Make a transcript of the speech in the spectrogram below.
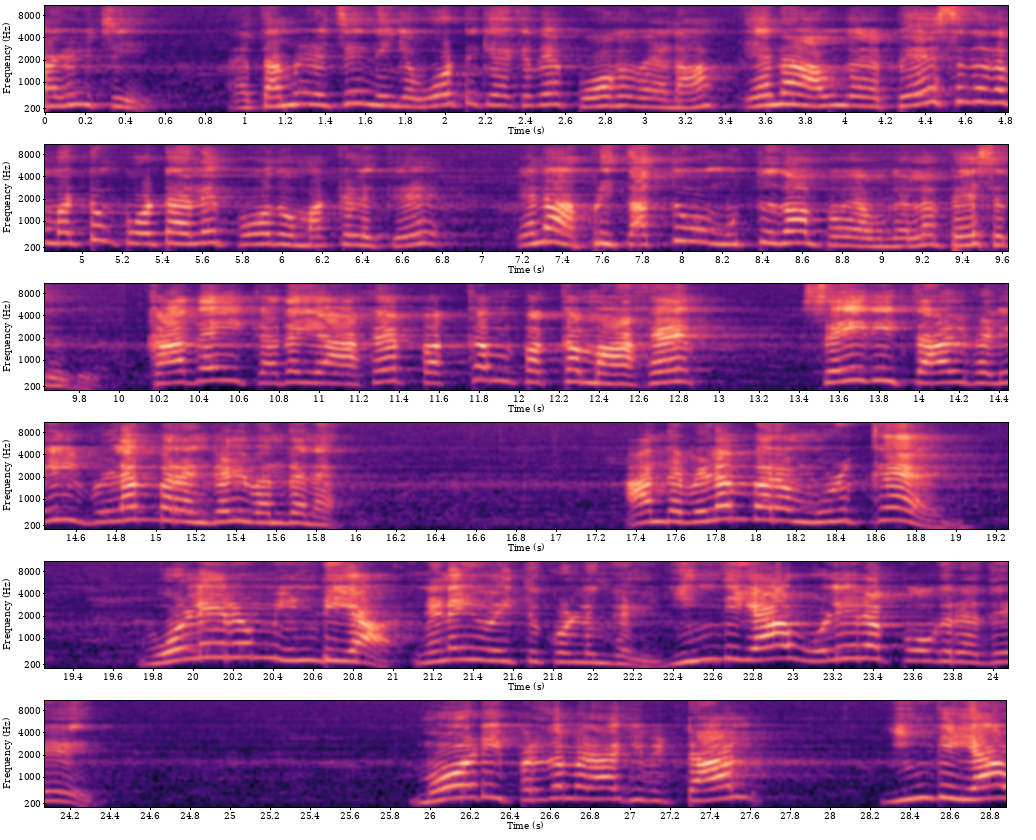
மகிழ்ச்சி. தமிழ் தமிழச்சி நீங்கள் ஓட்டு கேட்கவே போக வேணாம். ஏன்னா அவங்க பேசுனதை மட்டும் போட்டாலே போதும் மக்களுக்கு. ஏன்னா அப்படி தத்துவம் முத்து தான் இப்போ அவங்க எல்லாம் பேசுறது. கதை கதையாக பக்கம் பக்கமாக செய்தித்தாள்களில் விளம்பரங்கள் வந்தன. அந்த விளம்பரம் முழுக்க ஒளிரும் இந்தியா நினைவு வைத்துக் கொள்ளுங்கள். இந்தியா ஒளிரப் போகிறது. மோடி பிரதமராகிவிட்டால் இந்தியா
